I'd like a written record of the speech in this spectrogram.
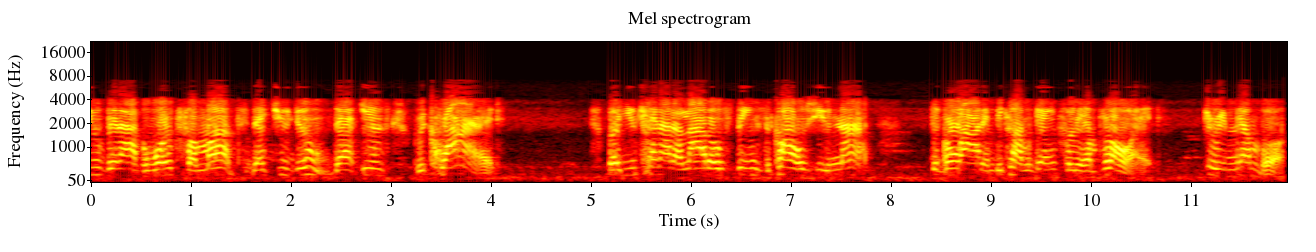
you've been out of work for months that you do that is required. But you cannot allow those things to cause you not to go out and become gainfully employed. To remember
